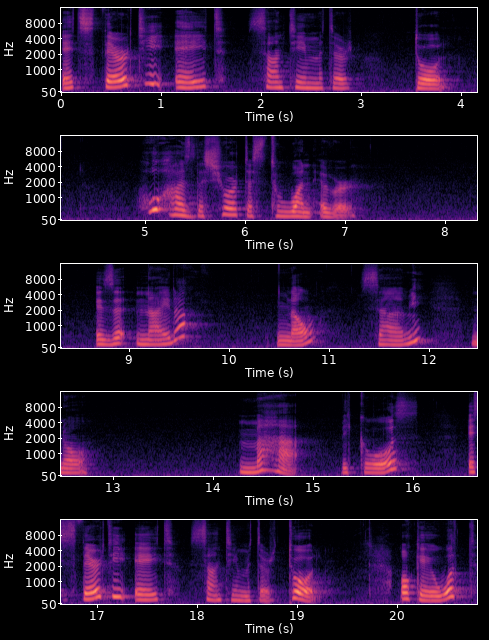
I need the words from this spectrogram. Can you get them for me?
it's 38 centimeter tall. Who has the shortest one ever? Is it Naila? No. Sami? No. Maha, because it's 38 centimeter tall. Okay, what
